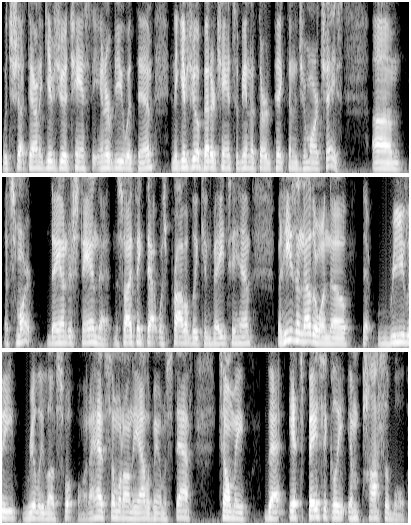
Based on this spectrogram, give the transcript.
would shut down. It gives you a chance to interview with them, and it gives you a better chance of being a third pick than a Ja'Marr Chase. Um, that's smart. They understand that. And so I think that was probably conveyed to him. But he's another one, though, that really, really loves football. And I had someone on the Alabama staff tell me that it's basically impossible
